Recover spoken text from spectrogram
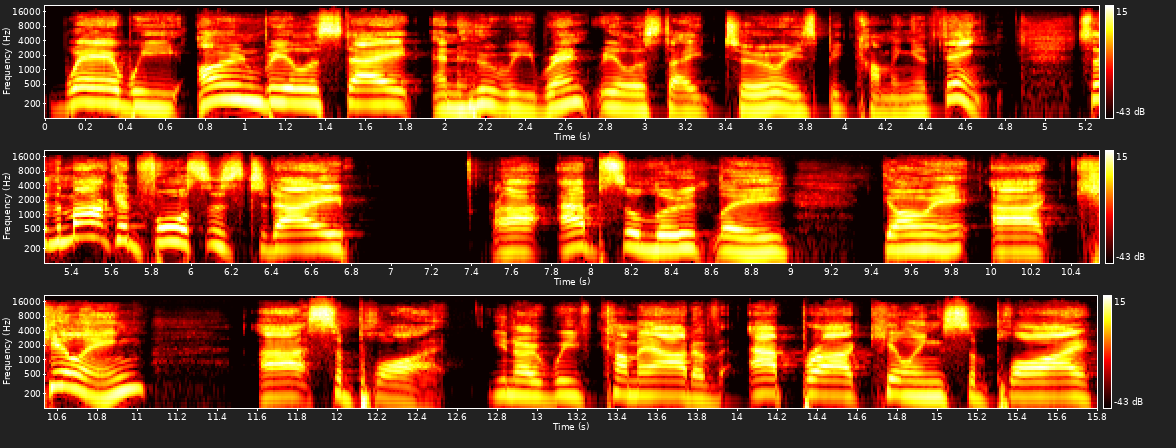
where we own real estate and who we rent real estate to is becoming a thing. So the market forces today are absolutely going uh, killing uh, supply. You know, we've come out of APRA killing supply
